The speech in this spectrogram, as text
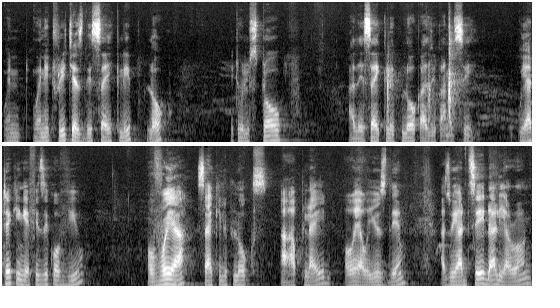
when, when it reaches this circlip lock, it will stop at the circlip lock as you can see. We are taking a physical view of where circlip locks are applied or where we use them. As we had said earlier on,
